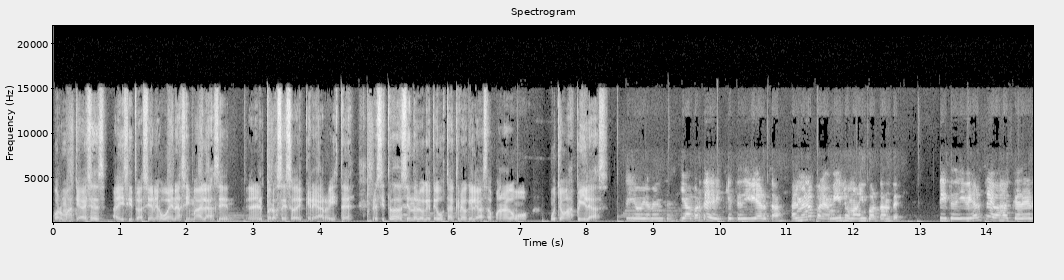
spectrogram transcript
por más que a veces hay situaciones buenas y malas en, en el proceso de crear, viste, pero si estás haciendo lo que te gusta, creo que le vas a poner como mucho más pilas. Sí, obviamente. Y aparte que te divierta, al menos para mí es lo más importante. Si te divierte vas a querer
